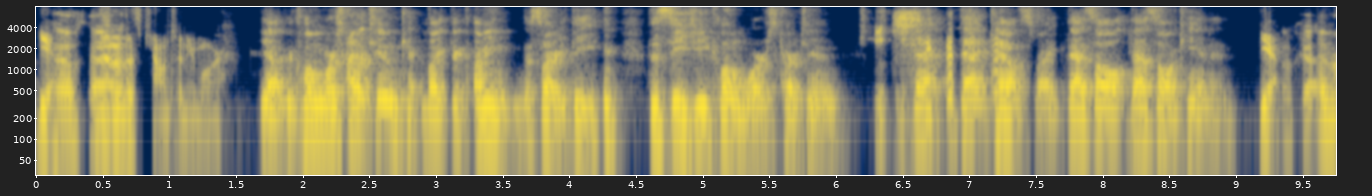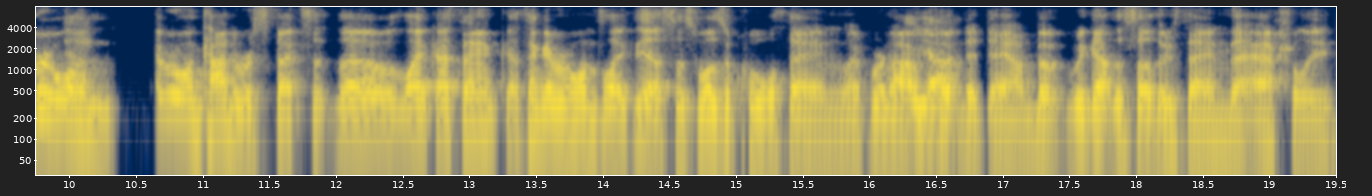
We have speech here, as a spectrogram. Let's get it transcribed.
yeah, Okay. none of this counts anymore. Yeah, the Clone Wars cartoon, ca- like the, I mean, sorry, the the CG Clone Wars cartoon. That that counts, right? That's all. That's all canon. Yeah. Okay. Everyone everyone kind of respects it though. Like I think I think everyone's like, yes, this was a cool thing. Like we're not Oh, yeah. putting it down, but we got this other thing that actually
